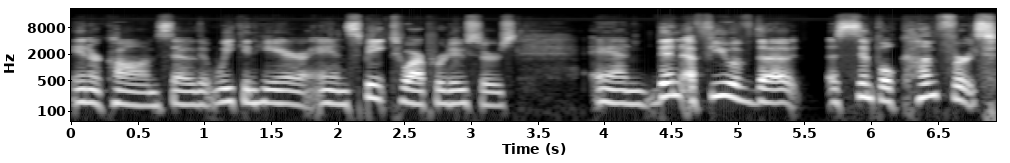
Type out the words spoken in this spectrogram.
intercom so that we can hear and speak to our producers. And then a few of the uh, simple comforts,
